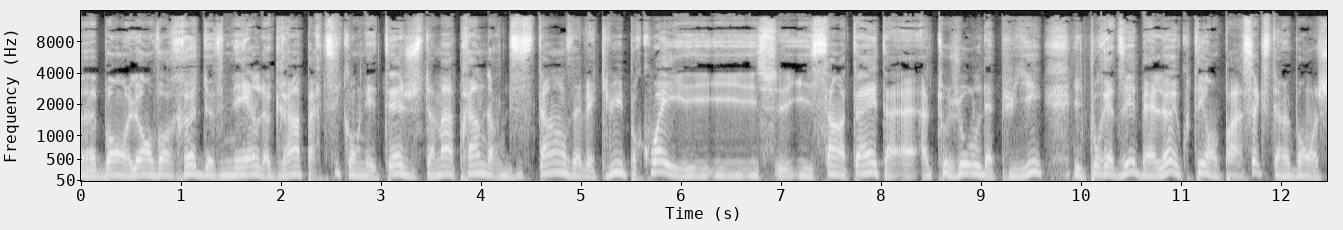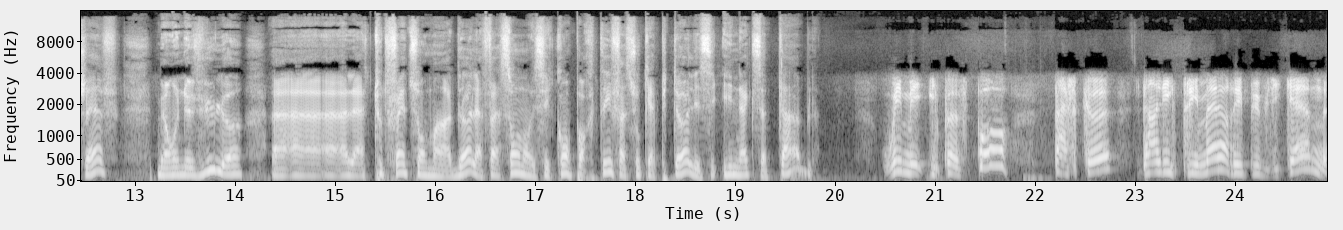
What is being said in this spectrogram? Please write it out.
euh, bon là on va redevenir le grand parti qu'on était justement à prendre leur distance avec lui. Pourquoi il, il, s'entête à, à, toujours l'appuyer? Il pourrait dire ben là écoutez on pensait que c'était un bon chef, mais on a vu là à la toute fin de son mandat, la façon dont il s'est comporté face au Capitole, et c'est inacceptable. Oui, mais ils peuvent pas, parce que dans les primaires républicaines,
